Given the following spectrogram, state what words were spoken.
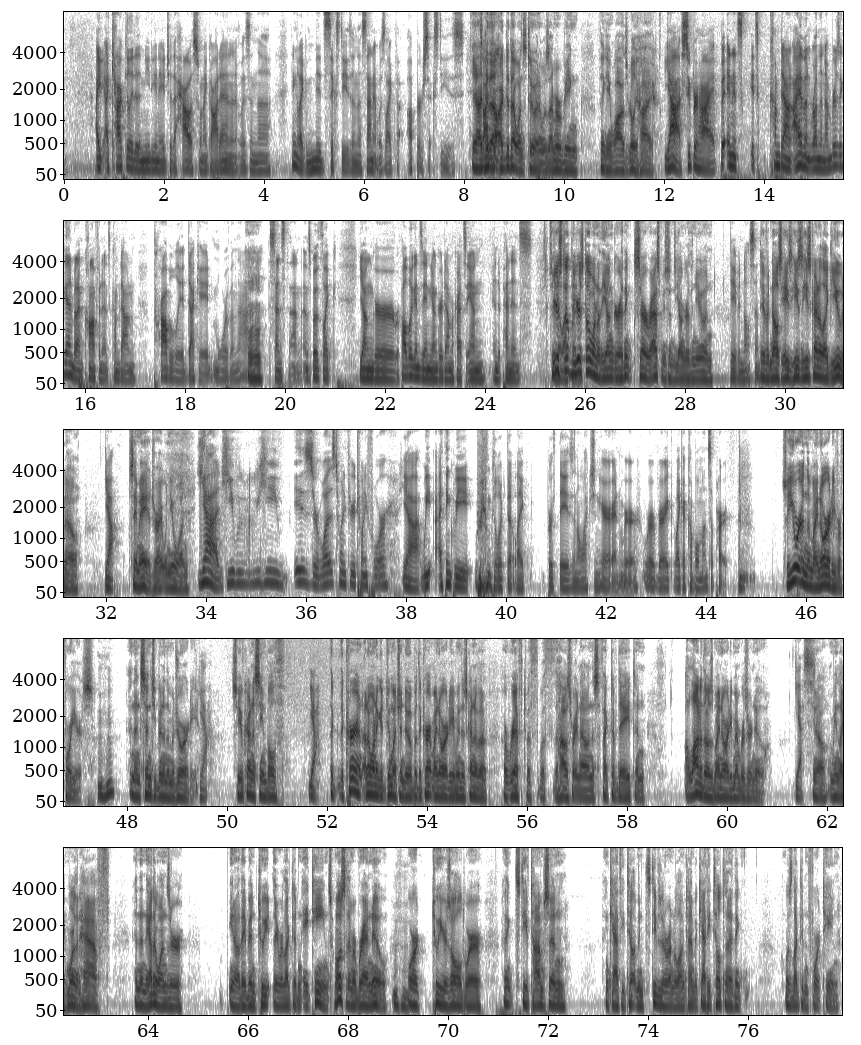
I, I calculated the median age of the house when I got in, and it was in the, I think like mid 60s, and the Senate was like the upper 60s. Yeah, So I did that. felt- I did that once too, and it was. I remember being thinking, "Wow, it's really high." Yeah, super high. But and it's it's come down. I haven't run the numbers again, but I'm confident it's come down probably a decade more than that Mm-hmm. since then. And it's both like younger Republicans and younger Democrats and independents. So you're still, but you're still one of the younger. I think Sara Rasmussen's younger than you, and David Nelson. David Nelson. He's he's he's kind of like you now, Yeah. same age, right? When you won. Yeah, he he is or was 23 or 24. Yeah, we I think we we looked at like birthdays and election year and we're we're very like a couple months apart. And So you were in the minority for four years, mm-hmm. and then since you've been in the majority. yeah. So you've kind of seen both. Yeah. The the current. I don't want to get too much into it, but the current minority. I mean, there's kind of a, a rift with with the House right now and this effective date, and a lot of those minority members are new. Yes. you know i mean like more than half and then the other ones are you know they've been two they were elected in 18 so most of them are brand new or two years old where i think steve thompson and cathy tilton i mean steve's been around a long time but cathy tilton i think was elected in 14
